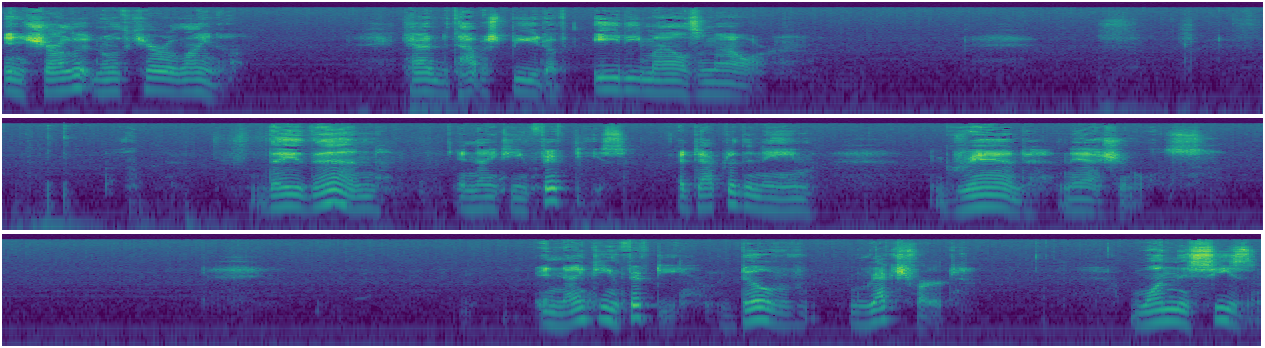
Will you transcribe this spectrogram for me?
in Charlotte, North Carolina had the top speed of 80 miles an hour. They then, in 1950s, adapted the name Grand Nationals. In 1950, Bill Rexford won the season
